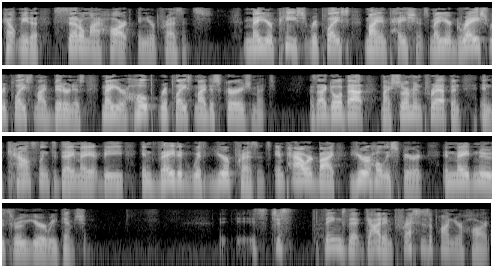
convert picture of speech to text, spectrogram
Help me to settle my heart in your presence. May your peace replace my impatience. May your grace replace my bitterness. May your hope replace my discouragement. As I go about my sermon prep and, and counseling today, may it be invaded with your presence, empowered by your Holy Spirit, and made new through your redemption. It's just things that God impresses upon your heart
